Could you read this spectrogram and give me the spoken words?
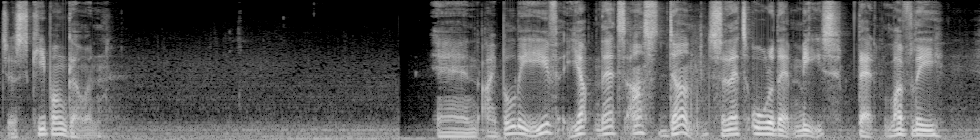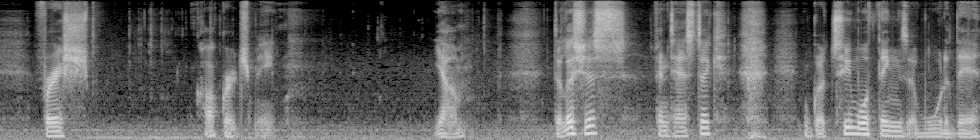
Just keep on going. And I believe, yep, that's us done. So that's all of that meat. That lovely, fresh cockroach meat. Yum. Delicious. Fantastic. We've got two more things of water there.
